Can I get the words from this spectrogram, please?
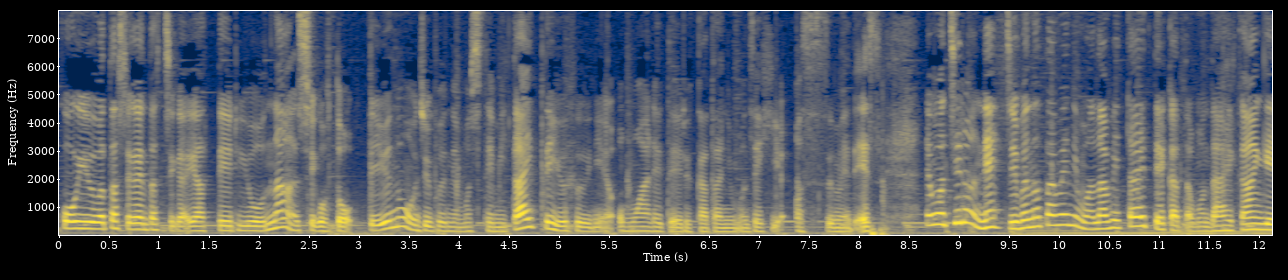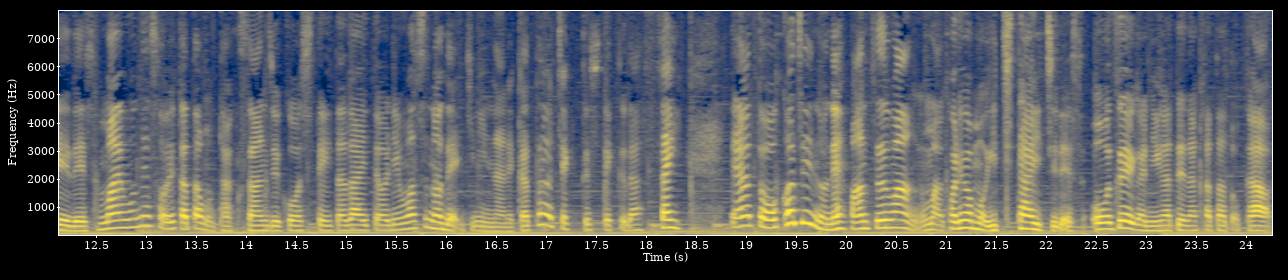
こういう私たちがやっているような仕事っていうのを自分でもしてみたいっていうふうに思われている方にもぜひおすすめです。でもちろんね自分のために学びたいっていう方も大歓迎です。前もねそういう方もたくさん受講していただいておりますので気になる方はチェックしてください。であと個人のねワンツーワンまあこれはもう1対1です。大勢が苦手な方とか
